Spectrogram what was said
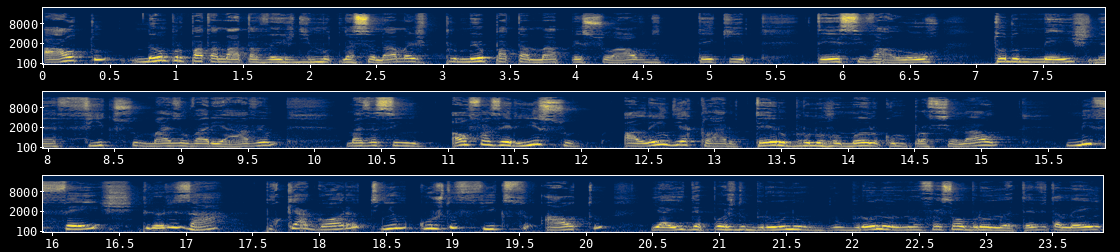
alto, não para o patamar talvez de multinacional, mas para o meu patamar pessoal de ter que ter esse valor todo mês, né, fixo, mais um variável. Mas assim, ao fazer isso, além de, é claro, ter o Bruno Romano como profissional, me fez priorizar porque agora eu tinha um custo fixo alto. E aí, depois do Bruno, o Bruno não foi só o Bruno, né? teve também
